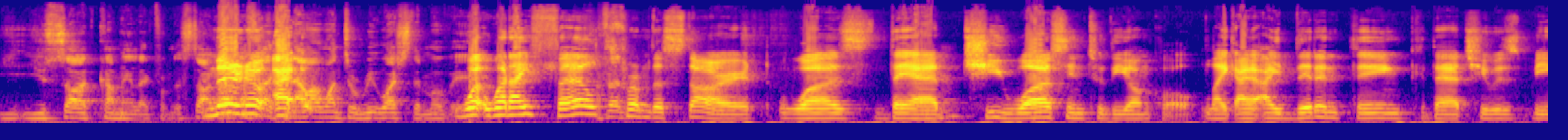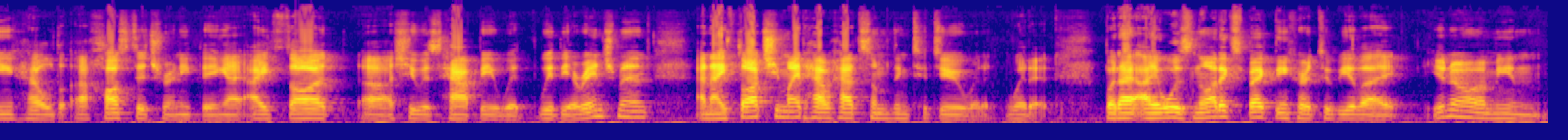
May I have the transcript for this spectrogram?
you, saw it coming like from the start. No, I, no, no, like I- now I want to rewatch the movie. What what I felt I thought- from the start was that she was into the uncle. Like I, I didn't think that she was being held a hostage or anything. I, I thought uh, she was happy with, with the arrangement, and I thought she might have had something to do with it. With it, but I, I was not expecting her to be like, you know, I mean,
